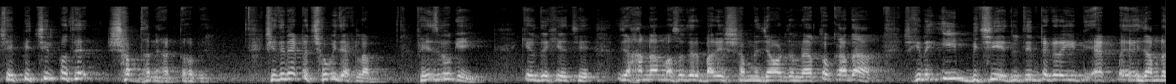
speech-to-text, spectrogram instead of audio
সেই পিচ্ছিল পথে সাবধানে হাঁটতে হবে। সেদিন একটা ছবি দেখলাম ফেসবুকেই কেউ দেখিয়েছে যে হান্নান মাসুদের বাড়ির সামনে যাওয়ার জন্য এত কাদা, সেখানে ইট বিছিয়ে দু তিনটা করে ইট, এক আমরা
